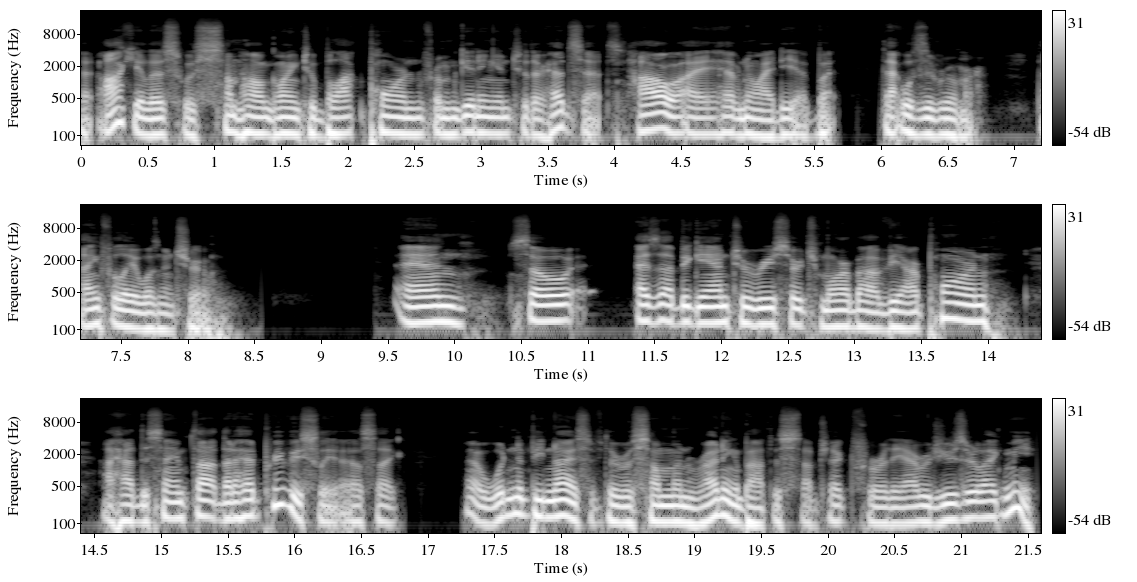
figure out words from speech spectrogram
that Oculus was somehow going to block porn from getting into their headsets. How, I have no idea, but that was the rumor. Thankfully, it wasn't true. And so, as I began to research more about VR porn, I had the same thought that I had previously. I was like, yeah, wouldn't it be nice if there was someone writing about this subject for the average user like me?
